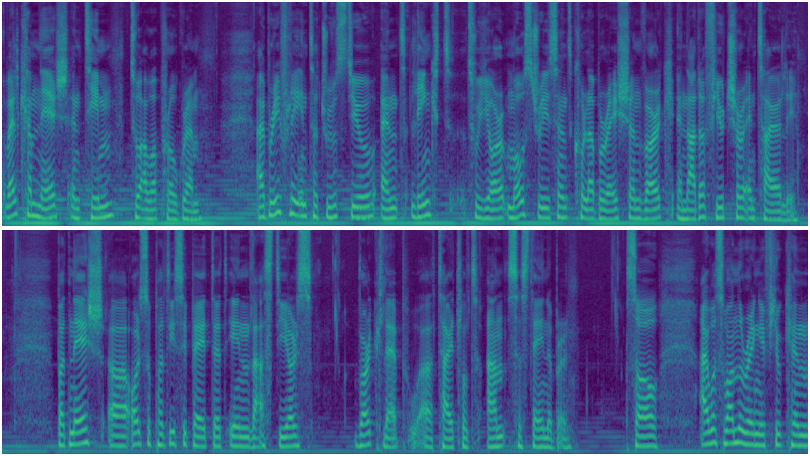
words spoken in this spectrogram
Welcome, Nejc and Tim, to our program. I briefly introduced you and linked to your most recent collaboration work, Another Future Entirely. But Nejc uh, also participated in last year's work lab uh, titled Unsustainable. So I was wondering if you can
